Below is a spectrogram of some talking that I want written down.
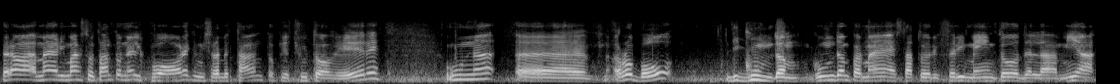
però a me è rimasto tanto nel cuore che mi sarebbe tanto piaciuto avere un eh, robot di Gundam. Gundam per me è stato il riferimento della mia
